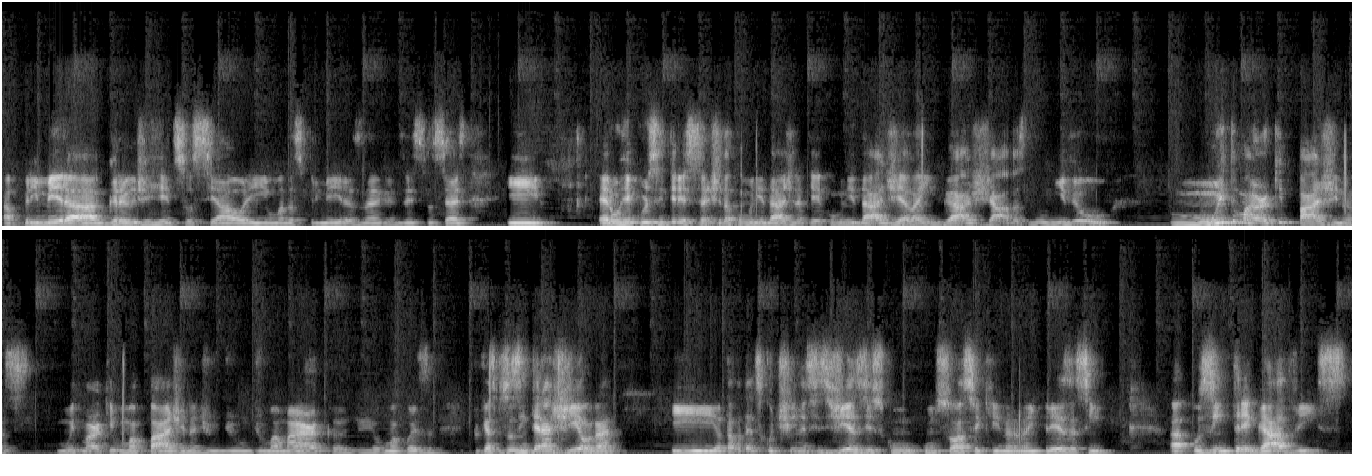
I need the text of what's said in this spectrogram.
a primeira grande rede social aí, uma das primeiras, né, grandes redes sociais, e era um recurso interessante da comunidade, né? Porque a comunidade, ela engajava num nível muito maior que páginas, muito maior que uma página de, de, de, uma marca, de alguma coisa, porque as pessoas interagiam, né? E eu estava até discutindo esses dias isso com, com um sócio aqui na, na empresa, assim, uh, os entregáveis,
